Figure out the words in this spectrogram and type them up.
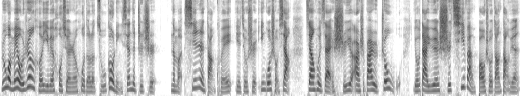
如果没有任何一位候选人获得了足够领先的支持，那么新任党魁，也就是英国首相，将会在十月二十八日周五由大约十七万保守党党员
